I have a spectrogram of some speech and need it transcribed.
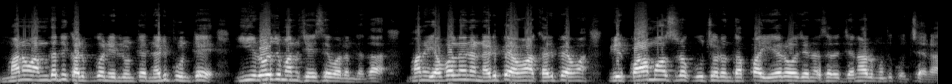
మనం అందరినీ కలుపుకొని వెళ్ళుంటే నడిపి ఉంటే ఈ రోజు మనం చేసేవాళ్ళం కదా. మనం ఎవరినైనా నడిపామా కలిపామా? మీరు ఫామ్ హౌస్లో కూర్చోవడం తప్ప ఏ రోజైనా సరే జనాలు ముందుకు వచ్చారా?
